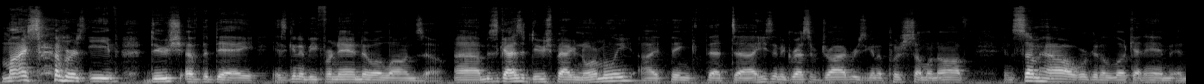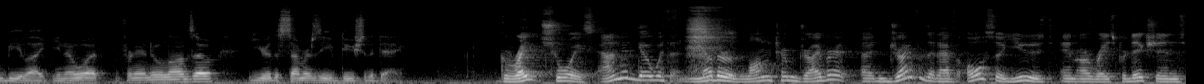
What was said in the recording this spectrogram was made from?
My summer's eve douche of the day is going to be Fernando Alonso. Um, this guy's a douchebag normally. I think that uh, he's an aggressive driver. He's going to push someone off. And somehow we're going to look at him and be like, you know what, Fernando Alonso, you're the summer's eve douche of the day. Great choice. I'm going to go with another long term driver, a driver that I've also used in our race predictions.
